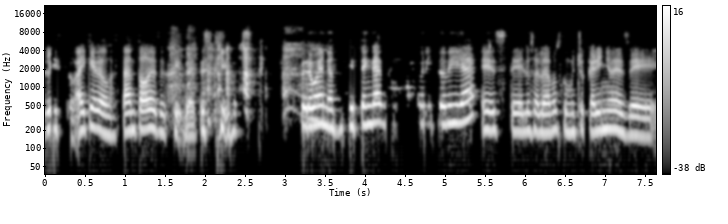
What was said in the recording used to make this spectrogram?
Listo, ahí quedó, están todos de, testi- de testigos. Pero bueno, que tengan un bonito día. Este, los saludamos con mucho cariño desde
